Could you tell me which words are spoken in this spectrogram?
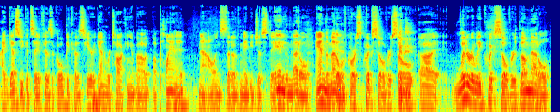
I guess you could say physical, because here again we're talking about a planet now instead of maybe just a. And the metal. And the metal, Yeah. of course, Quicksilver. So, uh, literally, Quicksilver, the metal,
